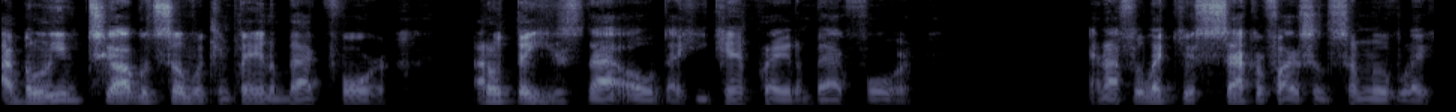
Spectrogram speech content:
I believe Thiago Silva can play in a back four. I don't think he's that old that he can't play in the back four. And I feel like you're sacrificing some of like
